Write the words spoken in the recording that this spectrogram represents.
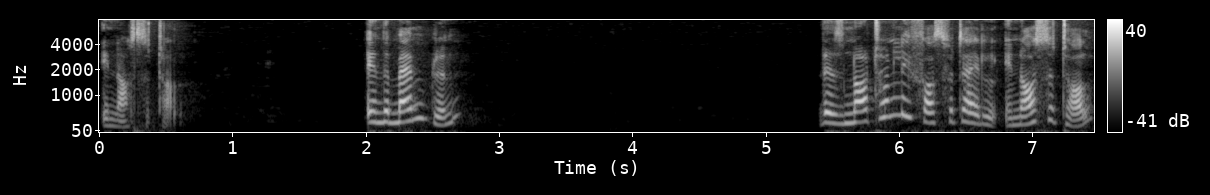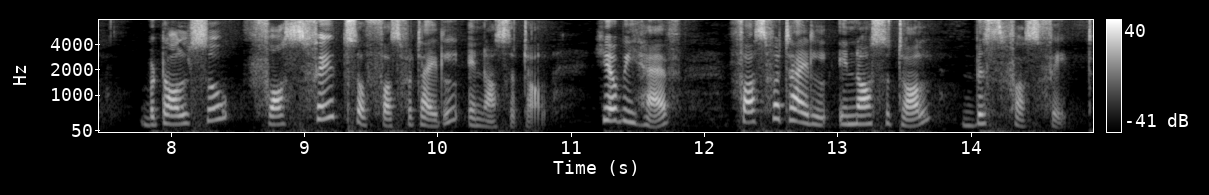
inositol. In the membrane, there is not only phosphatidyl inositol, but also phosphates of phosphatidyl inositol. Here we have phosphatidyl inositol bisphosphate.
